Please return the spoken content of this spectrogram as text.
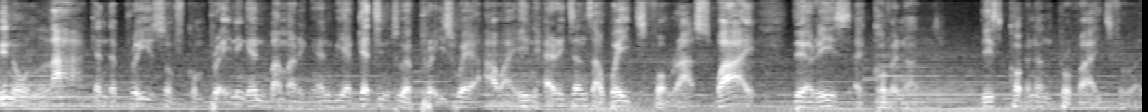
you know, lack and the praise of complaining and murmuring, and we are getting to a place where our inheritance awaits for us. Why? There is a covenant. This covenant provides for us.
